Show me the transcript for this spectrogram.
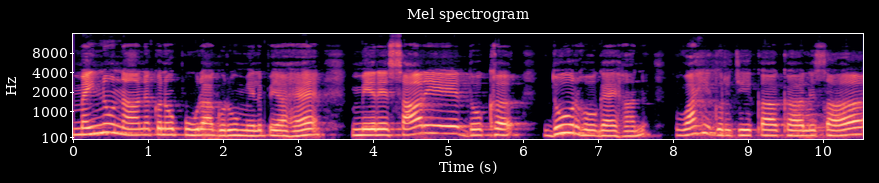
ਮੈਨੂੰ ਨਾਨਕ ਨੂੰ ਪੂਰਾ ਗੁਰੂ ਮਿਲ ਪਿਆ ਹੈ। ਮੇਰੇ ਸਾਰੇ ਦੁੱਖ ਦੂਰ ਹੋ ਗਏ ਹਨ। ਵਾਹਿਗੁਰੂ ਜੀ ਕਾ ਖਾਲਸਾ।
